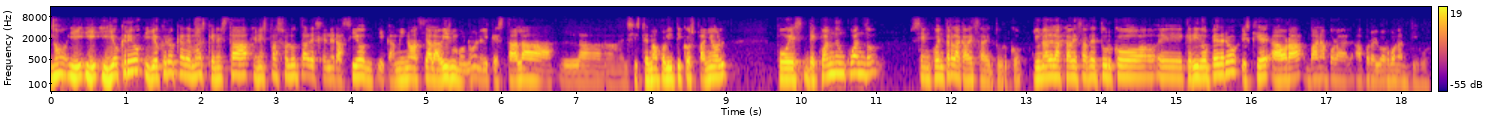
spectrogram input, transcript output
No, y, yo creo, y yo creo que además que en esta, en esta absoluta degeneración y camino hacia el abismo, ¿no? en el que está el sistema político español, pues de cuando en cuando se encuentra la cabeza de Turco. Y una de las cabezas de Turco, eh, querido Pedro, es que ahora van a por, por, el Borbón antiguo.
